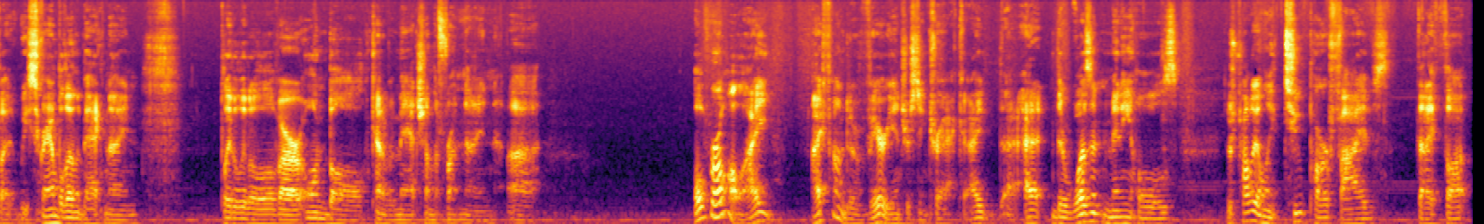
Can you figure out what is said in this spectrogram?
But we scrambled on the back nine, played a little of our own ball, kind of a match on the front nine. Uh, overall, I I found it a very interesting track. I, I there wasn't many holes. There's probably only two par fives that I thought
